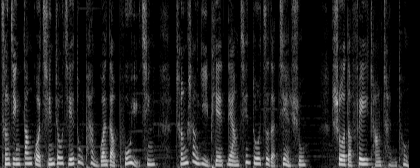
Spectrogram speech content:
曾经当过秦州节度判官的蒲雨清呈上一篇两千多字的谏书，说得非常沉痛：“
